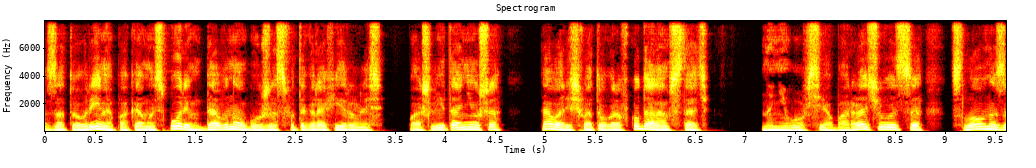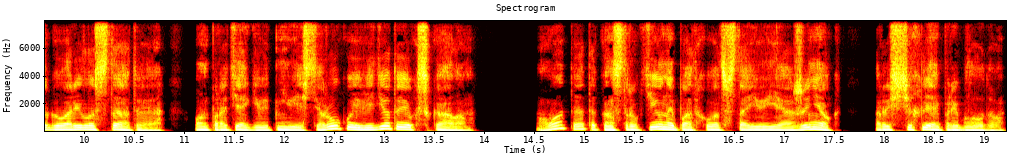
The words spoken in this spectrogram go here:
«За то время, пока мы спорим, давно бы уже сфотографировались. Пошли, Танюша. Товарищ фотограф, куда нам встать?» На него все оборачиваются, словно заговорила статуя. Он протягивает невесте руку и ведет ее к скалам. Вот это конструктивный подход, встаю я. Женек, расчехляй приблуду.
